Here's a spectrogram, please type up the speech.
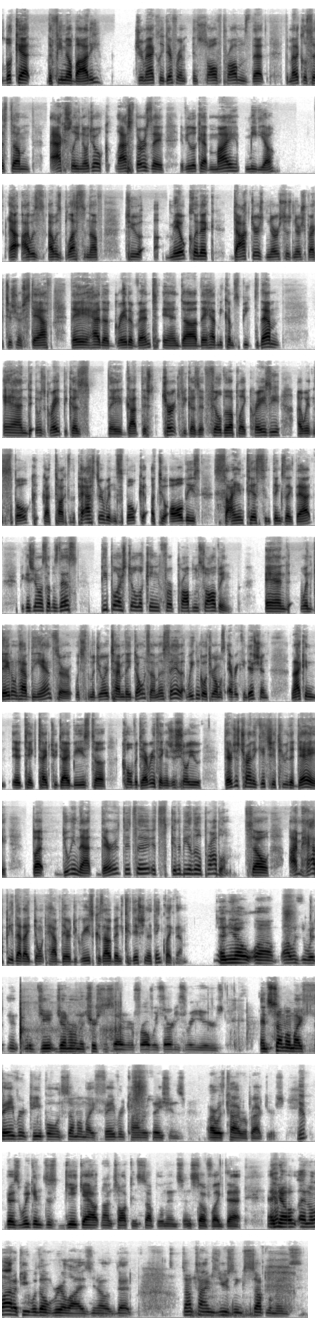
look at the female body dramatically different and solve problems that the medical system actually, no joke, last Thursday, if you look at my media, I was I was blessed enough to uh, Mayo Clinic doctors, nurses, nurse practitioners, staff. They had a great event and uh, they had me come speak to them. And it was great because they got this church because it filled it up like crazy. I went and spoke, got talked to the pastor, went and spoke uh, to all these scientists and things like that. Because you know up is this? People are still looking for problem solving. And when they don't have the answer, which the majority of the time they don't, I'm going to say that we can go through almost every condition, and I can eh, take type two diabetes to COVID to everything, and just show you they're just trying to get you through the day. But doing that, there it's a it's going to be a little problem. So I'm happy that I don't have their degrees because I've been conditioned to think like them. And you know, uh, I was with with General Nutrition Center for over 33 years, and some of my favorite people and some of my favorite conversations are with chiropractors. Yep. Because we can just geek out on talking supplements and stuff like that. And Yep. you know, and a lot of people don't realize, you know, that sometimes using supplements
